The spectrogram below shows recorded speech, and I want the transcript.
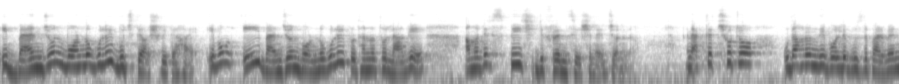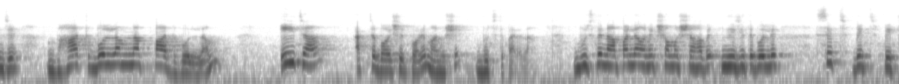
এই ব্যঞ্জন বর্ণগুলোই বুঝতে অসুবিধা হয় এবং এই ব্যঞ্জন বর্ণগুলোই প্রধানত লাগে আমাদের স্পিচ ডিফারেন্সিয়েশনের জন্য। মানে একটা ছোট উদাহরণ দিয়ে বললে বুঝতে পারবেন যে, ভাত বললাম না পাত বললাম? এইটা একটা বয়সের পরে মানুষে বুঝতে পারে না। বুঝতে না পারলে অনেক সমস্যা হবে। ইংরেজিতে বললে, সিট বিট পিট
